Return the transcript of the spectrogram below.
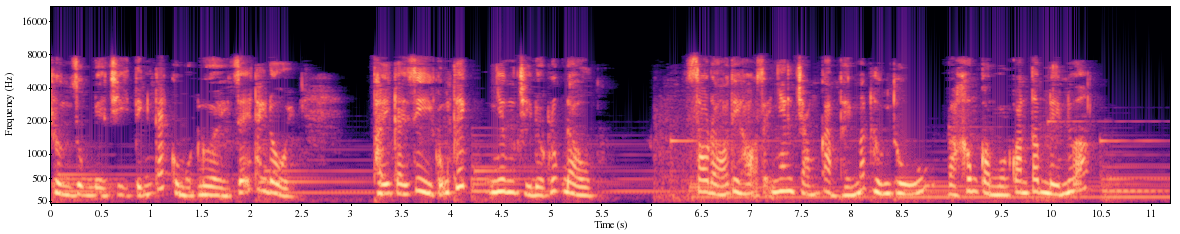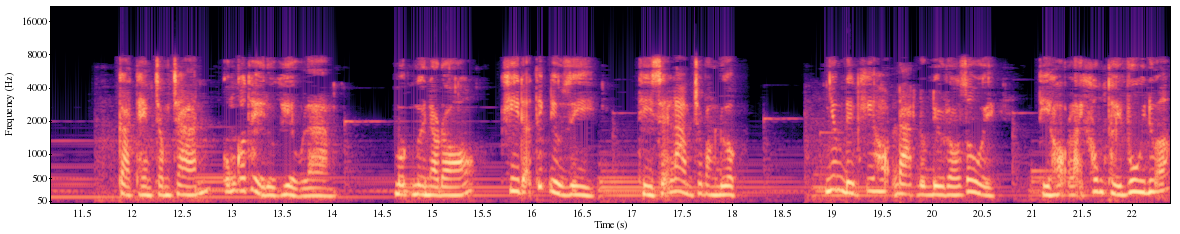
thường dùng để chỉ tính cách của một người dễ thay đổi. Thấy cái gì cũng thích, nhưng chỉ được lúc đầu. Sau đó thì họ sẽ nhanh chóng cảm thấy mất hứng thú và không còn muốn quan tâm đến nữa. Cả thèm chóng chán cũng có thể được hiểu là một người nào đó khi đã thích điều gì thì sẽ làm cho bằng được. Nhưng đến khi họ đạt được điều đó rồi thì họ lại không thấy vui nữa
